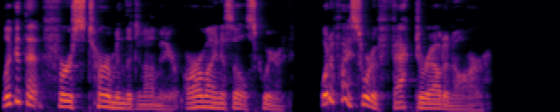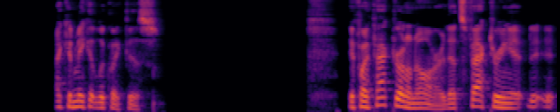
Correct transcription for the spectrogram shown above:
Look at that first term in the denominator, r minus L squared. What if I sort of factor out an R? I can make it look like this. If I factor out an R, that's factoring it, it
